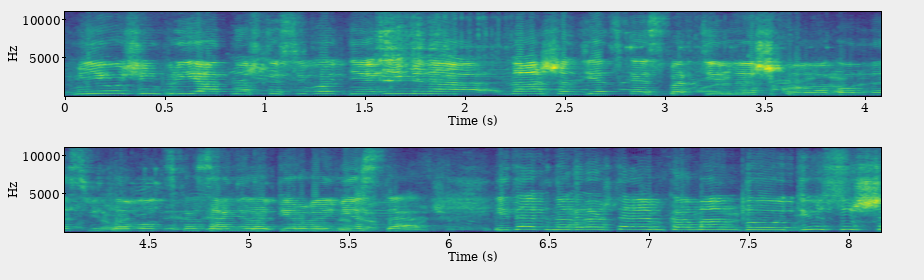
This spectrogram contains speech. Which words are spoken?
Мне очень приятно, что сегодня именно наша детская спортивная школа города Светловодска заняла первое место. Итак, награждаем команду ДЮСШ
